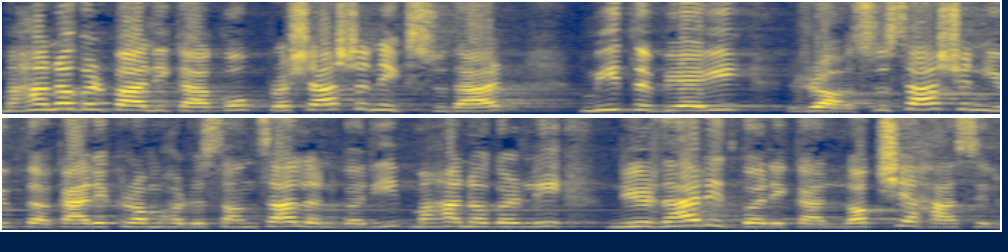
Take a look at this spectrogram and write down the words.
महानगरपालिकाको प्रशासनिक सुधार मितव्ययी र सुशासनयुक्त कार्यक्रमहरू सञ्चालन गरी महानगरले निर्धारित गरेका लक्ष्य हासिल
